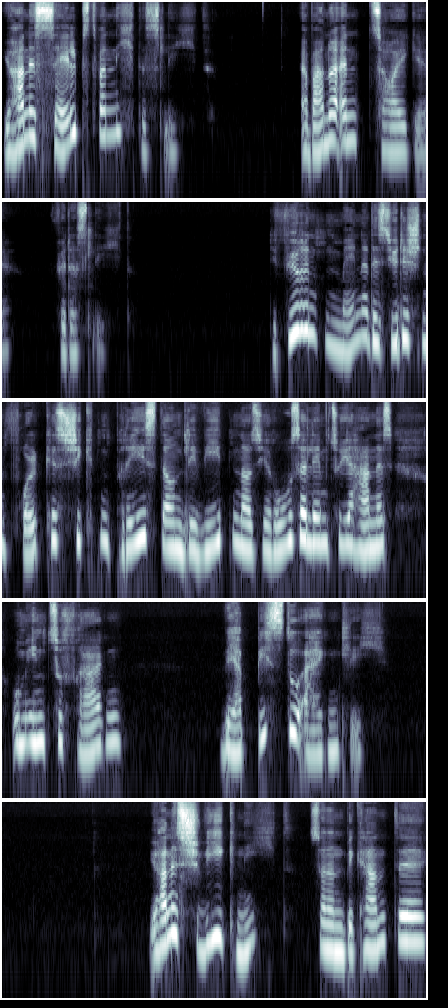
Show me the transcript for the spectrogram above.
Johannes selbst war nicht das Licht, er war nur ein Zeuge für das Licht. Die führenden Männer des jüdischen Volkes schickten Priester und Leviten aus Jerusalem zu Johannes, um ihn zu fragen, Wer bist du eigentlich? Johannes schwieg nicht, sondern bekannte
